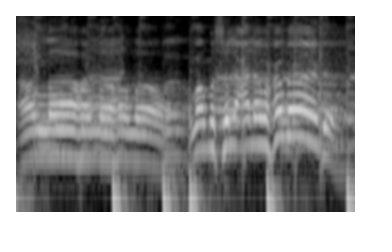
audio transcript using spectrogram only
الله الله الله. اللهم صل على محمد.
